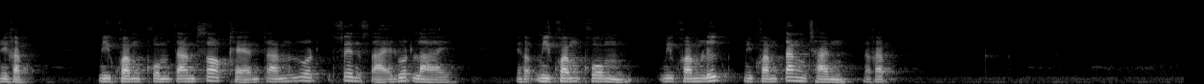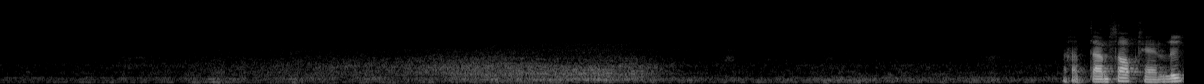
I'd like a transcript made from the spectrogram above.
นี่ครับ มีความคมตามซอกแขนตามลวดเส้นสายลวดลายนะครับมีความคม มีความลึก มีความตั้งชันนะครับ นะครับ ตามซอกแขนลึก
